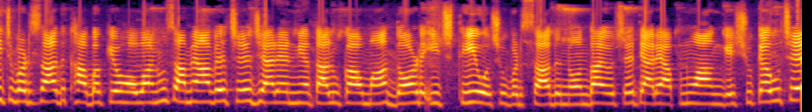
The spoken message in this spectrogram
ઇંચ વરસાદ ખાબક્યો હોવાનું સામે આવે છે. જ્યારે અન્ય તાલુકાઓમાં દોઢ ઇંચથી ઓછો વરસાદ નોંધાયો છે. ત્યારે આપનું આ અંગે શું કહેવું છે?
